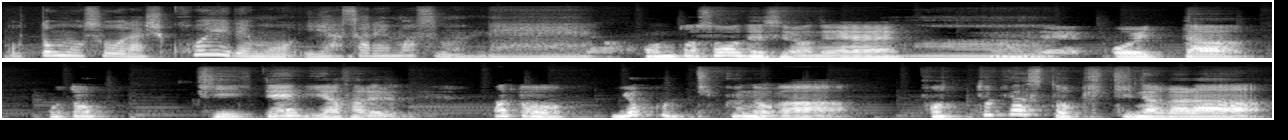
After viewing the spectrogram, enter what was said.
音もそうだし、声でも癒されますもんね。本当そうですよね。なうんので、こういった音聞いて癒される。あと、よく聞くのが、ポッドキャストを聞きながら、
